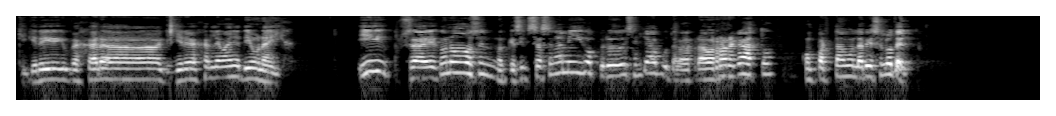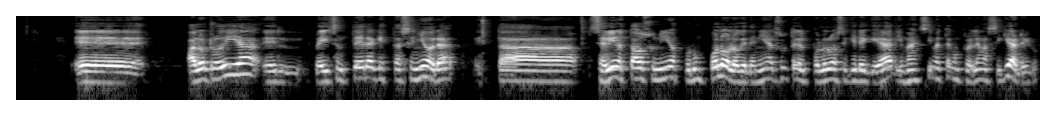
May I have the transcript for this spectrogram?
que quiere viajar a que quiere viajar a Alemania tiene una hija. Y pues, se conocen, no es que sí se hacen amigos, pero dicen ya, puta, para ahorrar gastos, compartamos la pieza del hotel. Eh, al otro día, el país se entera que esta señora está, se vino a Estados Unidos por un pololo que tenía. Resulta que el pololo se quiere quedar y más encima está con problemas psiquiátricos.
